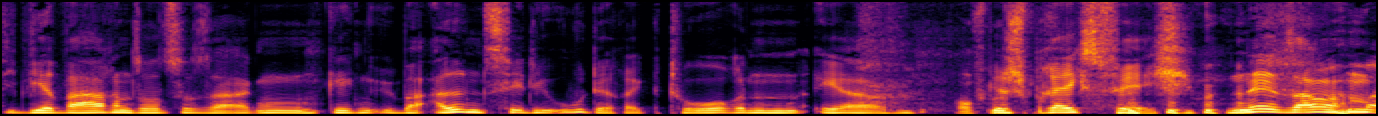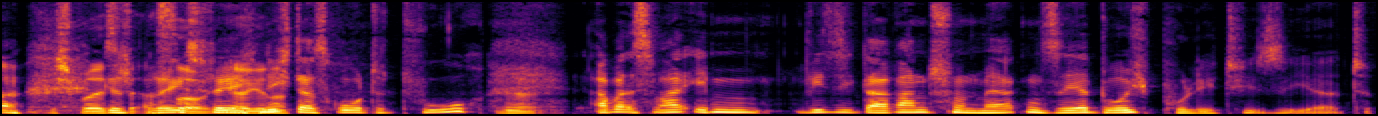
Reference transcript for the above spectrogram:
Die, wir waren sozusagen gegenüber allen CDU-Direktoren eher gesprächsfähig. nee, sagen wir mal, Gesprächs gesprächsfähig, so, ja, genau. nicht das rote Tuch. Ja. Aber es war eben, wie Sie daran schon merken, sehr durchpolitisiert.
